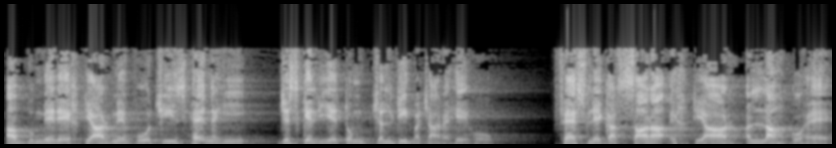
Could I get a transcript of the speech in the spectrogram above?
اب میرے اختیار میں وہ چیز ہے نہیں جس کے لیے تم جلدی مچا رہے ہو۔ فیصلے کا سارا اختیار اللہ کو ہے،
